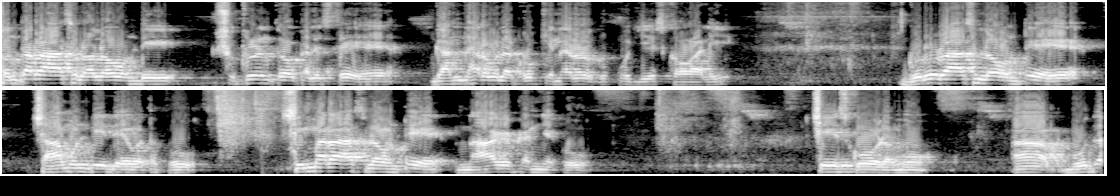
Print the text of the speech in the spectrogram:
సొంత రాసులలో ఉండి శుక్రునితో కలిస్తే గంధర్వులకు కిన్నరులకు పూజ చేసుకోవాలి. గురు రాశిలో ఉంటే చాముండి దేవతకు సింహరాశిలో ఉంటే నాగకన్యకు చేసుకోవడము ఆ బుధ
